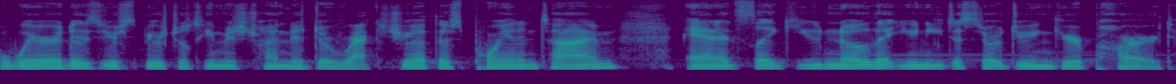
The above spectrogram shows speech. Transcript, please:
where it is your spiritual team is trying to direct you at this point in time and it's like you know that you need to start doing your part.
